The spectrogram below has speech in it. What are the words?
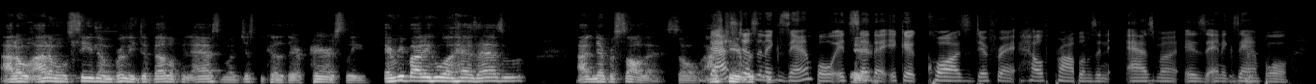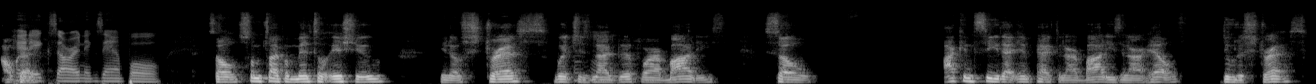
I don't I don't see them really developing asthma just because their parents leave. Everybody who has asthma, I never saw that. So that's just really, an example. It yeah. said that it could cause different health problems, and asthma is an example. Okay. Headaches are an example. So some type of mental issue, you know, stress, which mm-hmm. is not mm-hmm. good for our bodies. So I can see that impacting our bodies and our health due to stress.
